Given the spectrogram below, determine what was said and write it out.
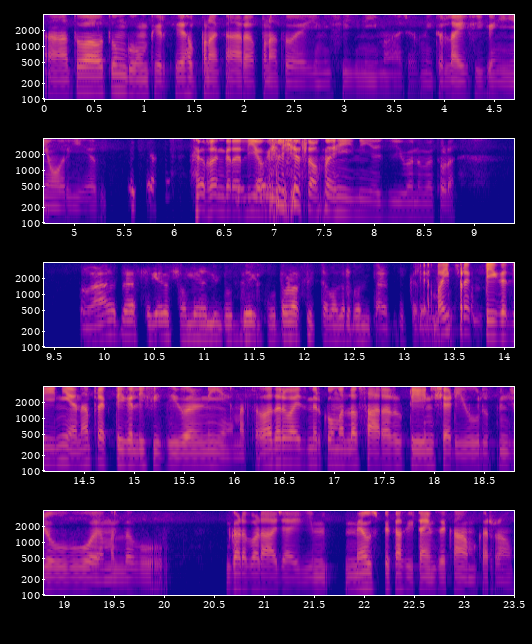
हाँ तो आओ तुम घूम फिर के अपना कहाँ रहा अपना तो है ही नहीं सी नहीं माज अपनी तो लाइफ ही कहीं और ही है अभी। रंगरलियों के लिए समय ही नहीं है जीवन में थोड़ा। हाँ तो समय नहीं तो देख वो थोड़ा सिस्टम अगर बनता है तो करेंगे भाई प्रैक्टिकली नहीं है ना प्रैक्टिकली फिजिबल नहीं है मतलब अदरवाइज़ मेरे को मतलब सारा रूटीन शेड्यूल जो वो है मतलब वो गड़बड़ आ जाएगी। मैं उस पर काफ़ी टाइम से काम कर रहा हूँ।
